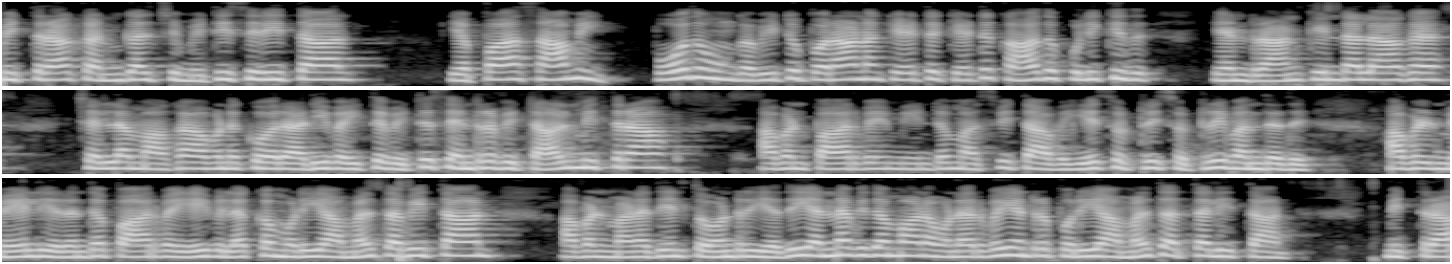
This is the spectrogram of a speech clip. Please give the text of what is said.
மித்ரா கண்கள் சிமிட்டி சிரித்தாள். எப்பா சாமி போதும். உங்க வீட்டு புராணம் கேட்டு கேட்டு காது புளிக்குது என்றான் கிண்டலாக. செல்லமாக அவனுக்கு ஒரு அடி வைத்துவிட்டு சென்று விட்டாள் மித்ரா. அவன் பார்வை மீண்டும் அஸ்விதாவையே சுற்றி சுற்றி வந்தது. அவள் மேல் இருந்த பார்வையை விளக்க முடியாமல் தவித்தான். அவன் மனதில் தோன்றியது என்ன விதமான உணர்வு என்று புரியாமல் தத்தளித்தான். மித்ரா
